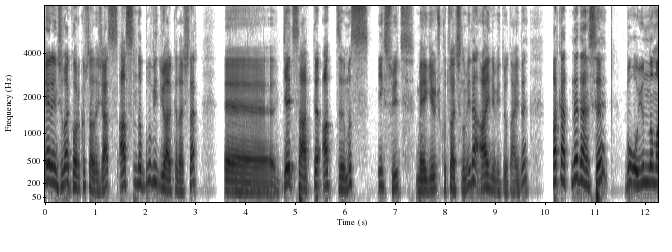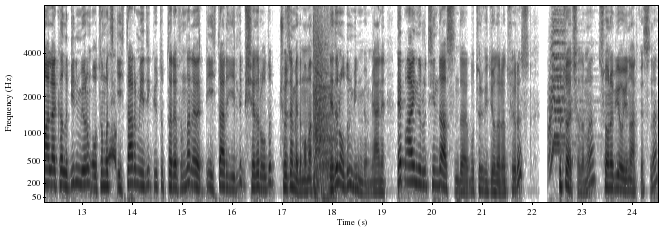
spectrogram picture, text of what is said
Erangel'a korku salacağız. Aslında bu video arkadaşlar eee, geç saatte attığımız X Suite MG3 kutu açılımıyla aynı videodaydı. Fakat nedense bu oyunla mı alakalı bilmiyorum. Otomatik ihtar mı yedik YouTube tarafından? Evet bir ihtar yiyildi. Bir şeyler oldu. Çözemedim ama neden olduğunu bilmiyorum. Yani hep aynı rutinde aslında bu tür videolar atıyoruz. Kutu açılımı. Sonra bir oyun arkasına.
